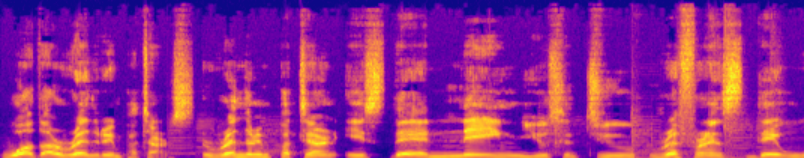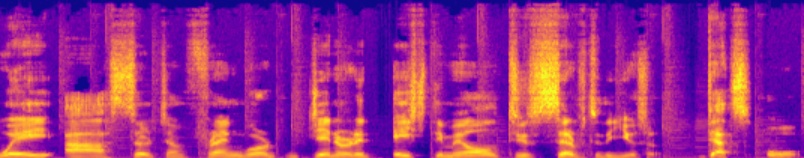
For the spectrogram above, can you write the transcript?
what are rendering patterns? A rendering pattern is the name used to reference the way a certain framework generated HTML to serve to the user. That's all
